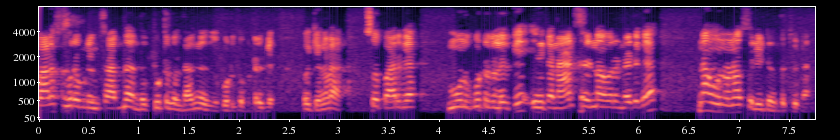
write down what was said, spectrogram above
பாலசுப்ரமணியம் சார்ந்த அந்த கூற்றுகள் தாங்க இங்கே கொடுக்கப்பட்டிருக்கு. ஓகேங்களா? ஸோ பாருங்க. மூணு கூற்றுகள் இருக்கு. இதுக்கான ஆன்சர் என்ன வரும்னு எடுங்க. நான் ஒன்று ஒன்றா சொல்லிட்டு வந்துட்டு இருக்கேன்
